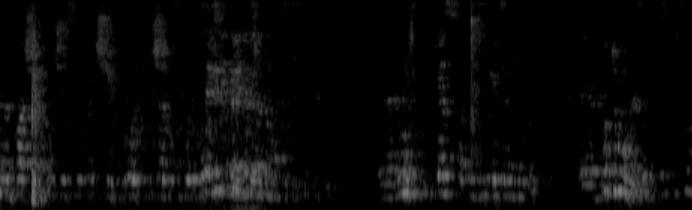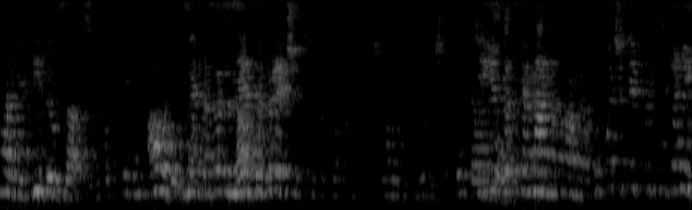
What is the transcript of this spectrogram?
передбачена участь слухачів про під час судового засідання. Е, Ну, я так розумію, це не юрист. Е, По-друге, за- застосування відеозапису та портативних аудіо Не забер- не заперечується законом. Шановний суд, вибачте, хлопці, Тільки але- стаціонарна камера. Ви хочете в прикордонній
